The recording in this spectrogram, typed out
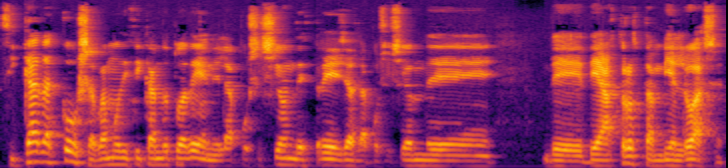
Si cada cosa va modificando tu ADN, la posición de estrellas, la posición de, de, de astros también lo hace.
